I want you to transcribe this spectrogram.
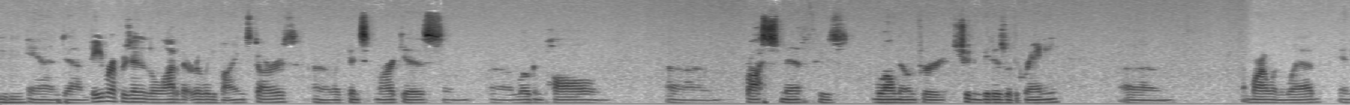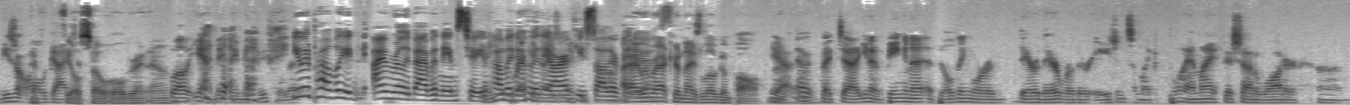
Mhm. and um, they represented a lot of the early Vine stars, uh, like Vincent Marcus and uh, Logan Paul and um, Ross Smith, who's well known for shooting videos with Granny, um, Marlon Webb, and these are all I guys. feel that- so old right now. well, yeah, they, they make me feel that. You would probably. I'm really bad with names too. You Yeah, probably know who they are if if you you saw saw their them. videos. I recognize Logan Paul. Yeah, Oh. but uh, you know, being in a, a building where they're there, where they're agents, I'm like, boy, am I a fish out of water. Um,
